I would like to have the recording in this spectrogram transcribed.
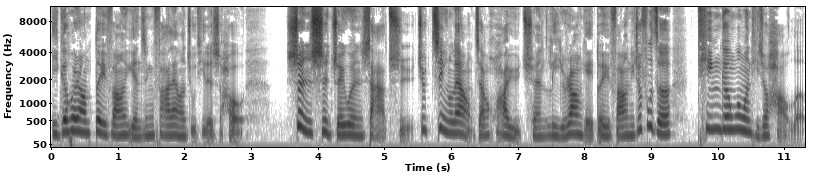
一个会让对方眼睛发亮的主题的时候，顺势追问下去，就尽量将话语权礼让给对方，你就负责听跟问问题就好了。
